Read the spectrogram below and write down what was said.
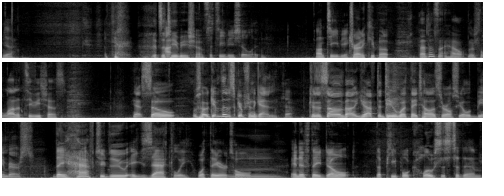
Yeah. It's a TV show. It's a TV show, Layton. On TV. Try to keep up. That doesn't help. There's a lot of TV shows. Yeah. So so give the description again, Okay. because it's something about you have to do what they tell us, or else you'll be embarrassed. They have to do exactly what they are told. Mm. And if they don't, the people closest to them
